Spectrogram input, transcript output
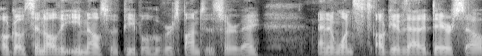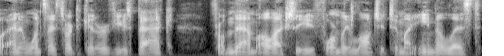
I'll go send all the emails to the people who respond to the survey. And then once I'll give that a day or so. And then once I start to get reviews back from them, I'll actually formally launch it to my email list.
